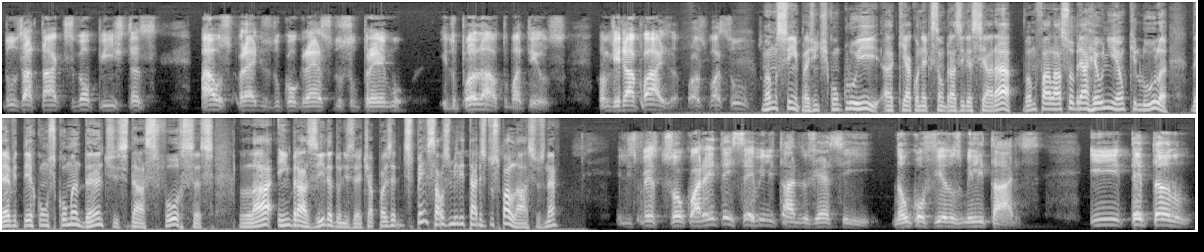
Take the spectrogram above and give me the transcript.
dos ataques golpistas aos prédios do Congresso, do Supremo e do Planalto, Matheus. Vamos virar a página, próximo assunto. Vamos sim, para a gente concluir aqui a Conexão Brasília-Ceará, vamos falar sobre a reunião que Lula deve ter com os comandantes das forças lá em Brasília, Donizete, após ele dispensar os militares dos palácios, né? Ele dispensou 46 militares do GSI, não confia nos militares. E tentando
